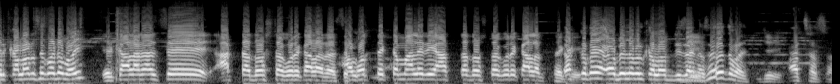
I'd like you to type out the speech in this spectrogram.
এর কালার আছে কয়টা ভাই? এর কালার আছে আটটা দশটা করে কালার আছে। প্রত্যেকটা মালেরই আটটা দশটা করে কালার থাকে। এক কথায় অ্যাভেলেবল কালার ডিজাইন আছে তাই তো ভাই? জি। আচ্ছা আচ্ছা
